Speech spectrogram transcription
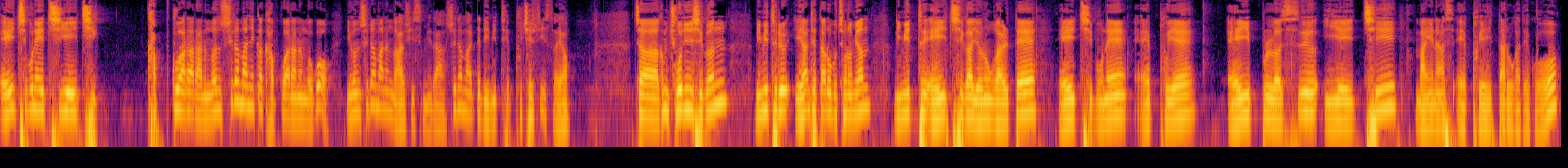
H분의 GH 값 구하라라는 건 수렴하니까 값 구하라는 거고 이건 수렴하는 거 알 수 있습니다. 수렴할 때 리미트 붙일 수 있어요. 자, 그럼 주어진 식은 리미트를 얘한테 따로 붙여놓으면 리미트 h가 연호갈 때 h분의 f의 a 플러스 2h 마이너스 fa 따로가 되고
